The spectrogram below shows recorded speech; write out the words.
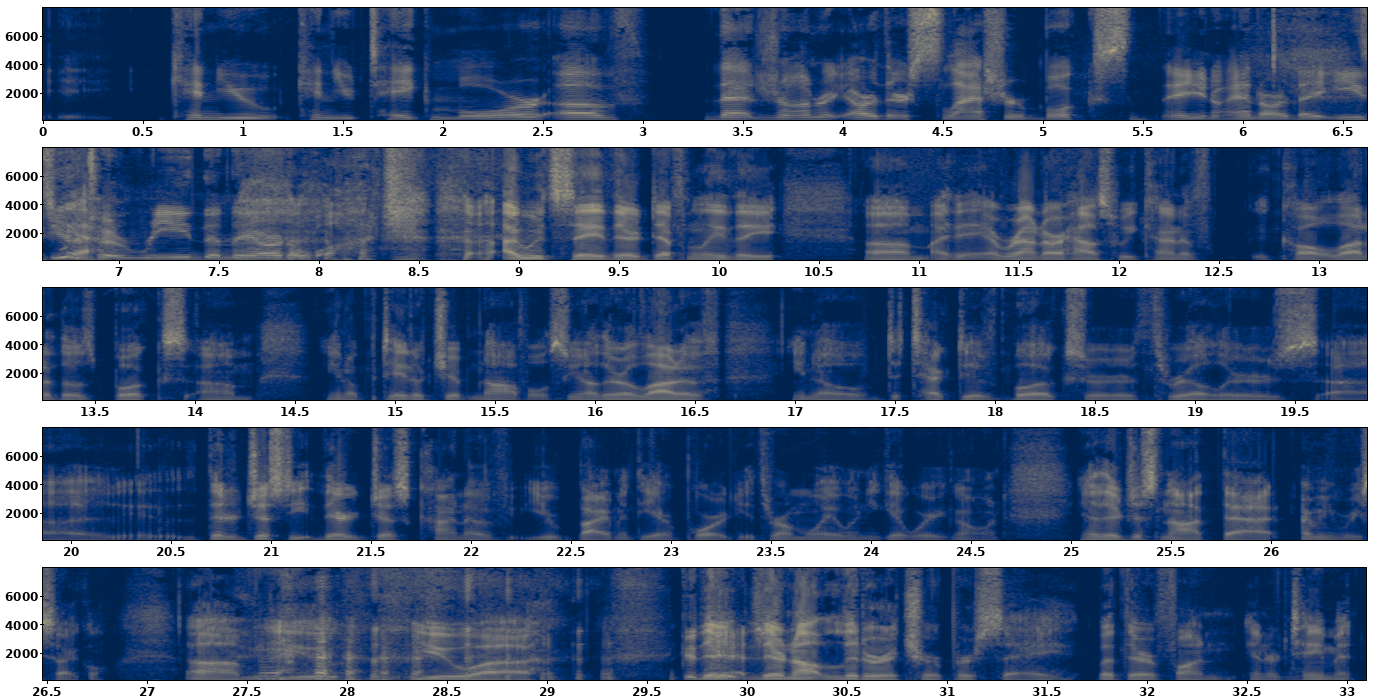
can you can you take more of that genre? Are there slasher books? uh, You know, and are they easier Yeah. to read than they are to watch? I would say they're definitely the. Um, I think around our house we kind of call a lot of those books, um, you know, potato chip novels. You know, there are a lot of you know detective books or thrillers. Uh, they're just they're just kind of you buy them at the airport, you throw them away when you get where you're going. You know, they're just not that. I mean, recycle. Um, you you uh, Good they're, they're not literature per se, but they're fun entertainment.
